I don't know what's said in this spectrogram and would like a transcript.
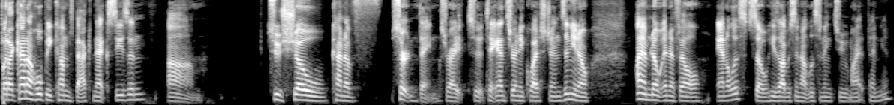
But I kind of hope he comes back next season. Um, to show kind of certain things, right? To to answer any questions. And you know, I am no NFL analyst, so he's obviously not listening to my opinion.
